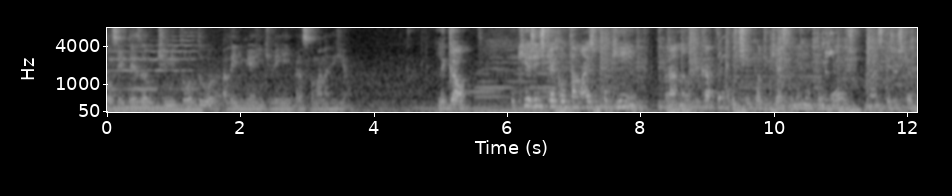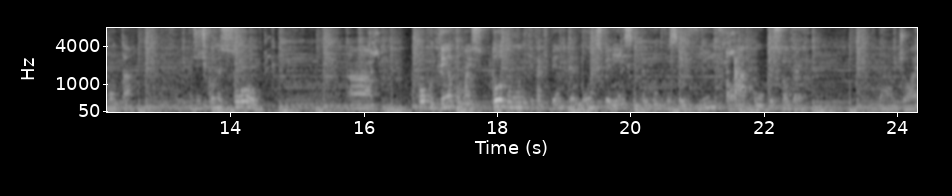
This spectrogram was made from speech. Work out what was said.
com certeza o time todo, além de mim, a gente vem aí para somar na região. Legal. O que a gente quer contar mais um pouquinho, para não ficar tão curtinho o podcast também, não tão longe, mas que a gente quer contar. A gente começou há pouco tempo, mas todo mundo que está aqui dentro tem muita experiência, então quando você vir falar com o pessoal da, da Joy,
